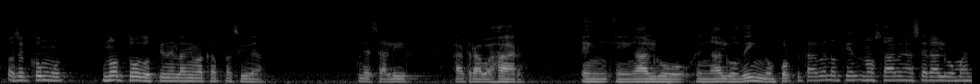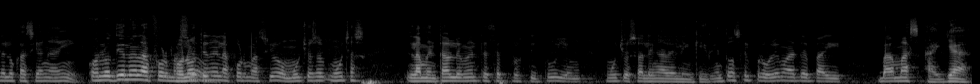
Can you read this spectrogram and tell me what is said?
Entonces, como no todos tienen la misma capacidad de salir a trabajar en, algo, en algo digno, porque tal vez no, tienen, no saben hacer algo más de lo que hacían ahí. O no tienen la formación. O no tienen la formación. Muchos, muchas lamentablemente se prostituyen, muchos salen a delinquir. Entonces el problema de este país va más allá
